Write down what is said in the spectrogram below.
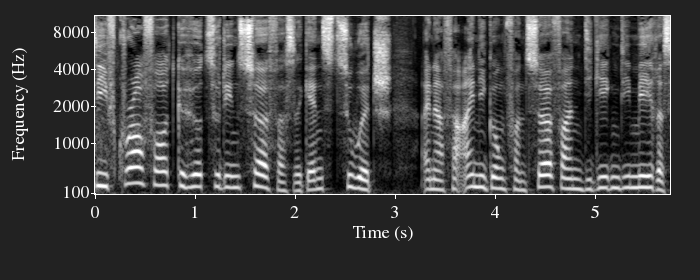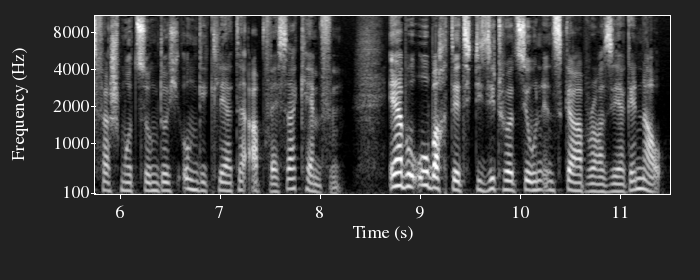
Steve Crawford gehört zu den Surfers Against Sewage, einer Vereinigung von Surfern, die gegen die Meeresverschmutzung durch ungeklärte Abwässer kämpfen. Er beobachtet die Situation in Scarborough sehr genau.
